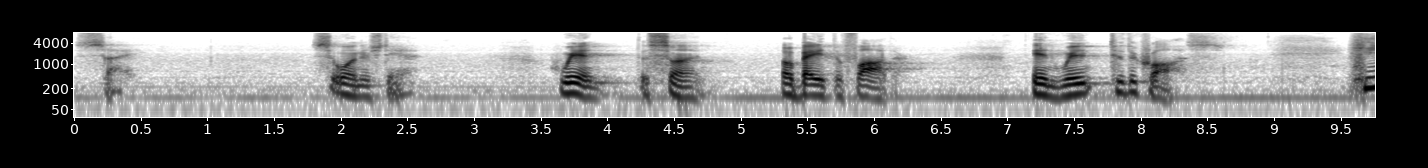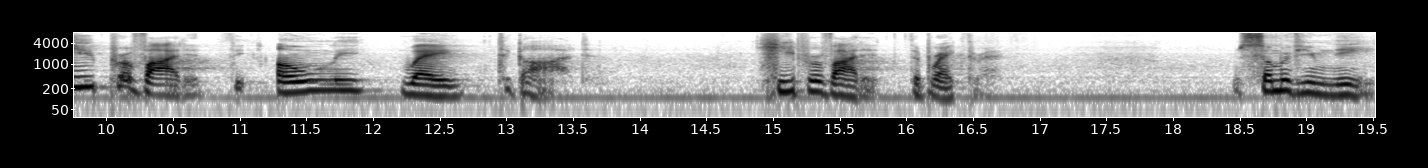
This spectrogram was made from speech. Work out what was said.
saved. So understand when the Son obeyed the Father and went to the cross, he provided the only way to God. He provided the breakthrough. Some of you need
